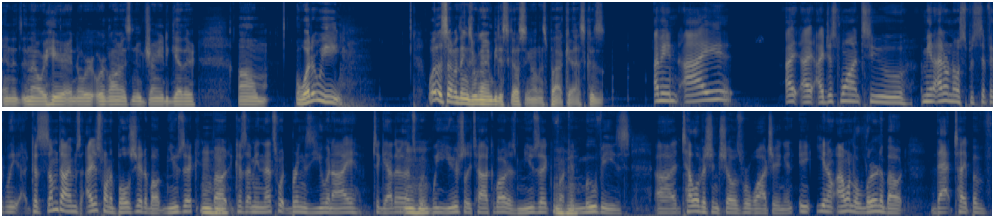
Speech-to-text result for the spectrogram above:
and it's, now we're here and we're we're going on this new journey together. Um, what are we? What are some of the things we're going to be discussing on this podcast? Because I mean, I, I, I, I just want to. I mean, I don't know specifically because sometimes I just want to bullshit about music, Mhm. but because I mean that's what brings you and I together. That's what Mhm. we usually talk about is music, Mhm. fucking movies, uh, television shows we're watching, and you know I want to learn about that type of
